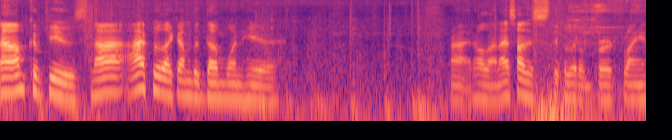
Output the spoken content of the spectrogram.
Now I'm confused. Now I feel like I'm the dumb one here. Alright, hold on. I saw this stupid little bird flying.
